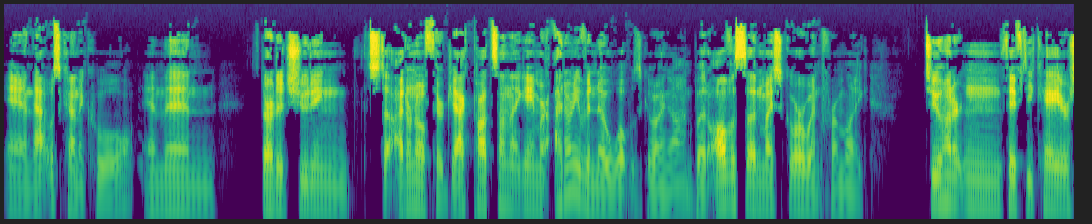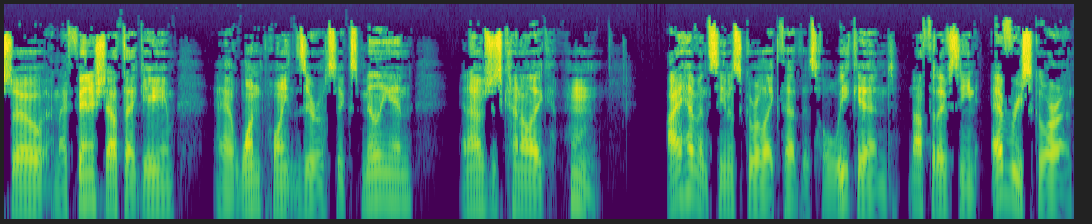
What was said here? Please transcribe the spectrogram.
and that was kind of cool. And then started shooting. I don't know if they're jackpots on that game or I don't even know what was going on, but all of a sudden my score went from like 250k or so, and I finished out that game at 1.06 million. And I was just kind of like, hmm, I haven't seen a score like that this whole weekend. Not that I've seen every score on,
